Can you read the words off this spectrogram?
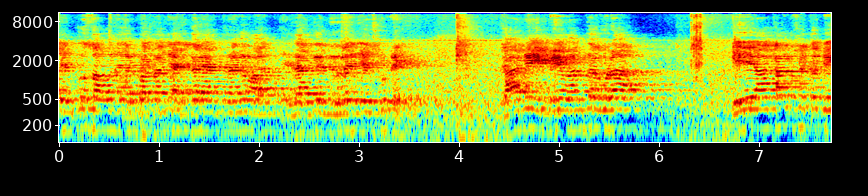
శంకుస్థాపన ఏర్పడాలని అధికార యంత్రాంగం నిర్ణయం చేసుకుంటే. కానీ మేమంతా కూడా ఏ ఆకాంక్షతో మీ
